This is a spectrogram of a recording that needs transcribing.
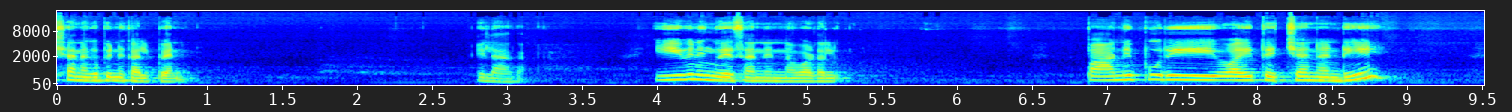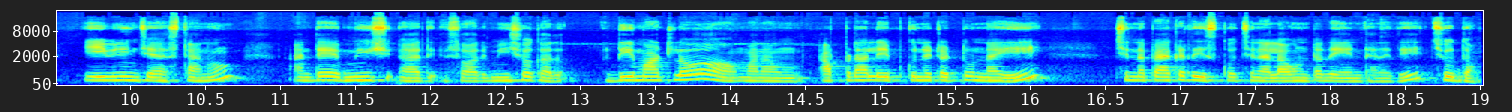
శనగపిండి కలిపాను. ఇలాగా. ఈవినింగ్ వేశాను నిన్న వడలు. పానీపూరి అవి తెచ్చానండి. ఈవినింగ్ చేస్తాను. అంటే మీషో అది సారీ మీషో కాదు. డీమార్ట్లో మనం అప్పడాలు వేపుకునేటట్టు ఉన్నాయి. చిన్న ప్యాకెట్ తీసుకొచ్చిన. ఎలా ఉంటుంది ఏంటనేది చూద్దాం.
